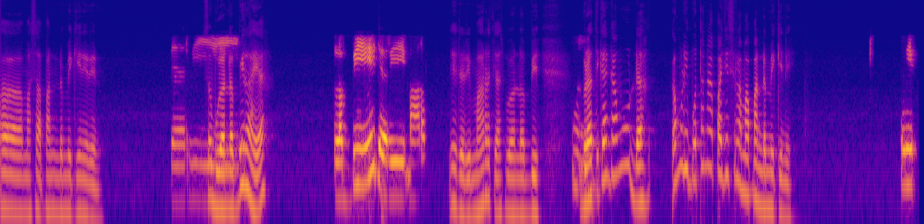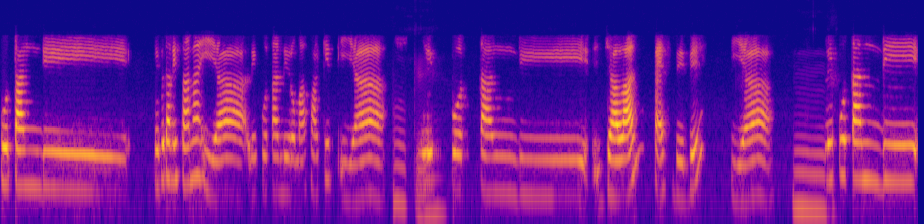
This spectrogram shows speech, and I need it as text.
uh, masa pandemi ini Rin dari sebulan lebih lah ya lebih dari Maret ya dari Maret ya sebulan lebih. Berarti kan kamu udah kamu liputan apa aja selama pandemi ini? Liputan di liputan istana iya liputan di rumah sakit iya okay. liputan di jalan psbb iya. Hmm. liputan di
